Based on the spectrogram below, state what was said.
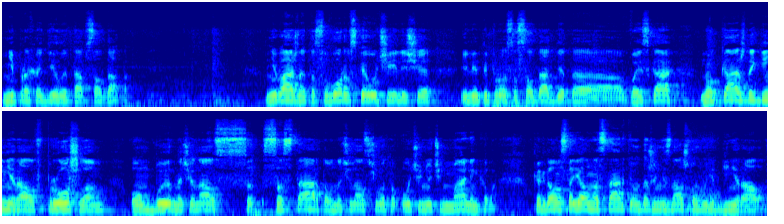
не проходил этап солдата. Неважно, это Суворовское училище, или ты просто солдат где-то в войсках, но каждый генерал в прошлом, он был, начинал с- со старта, он начинал с чего-то очень-очень маленького. Когда он стоял на старте, он даже не знал, что он будет генералом.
